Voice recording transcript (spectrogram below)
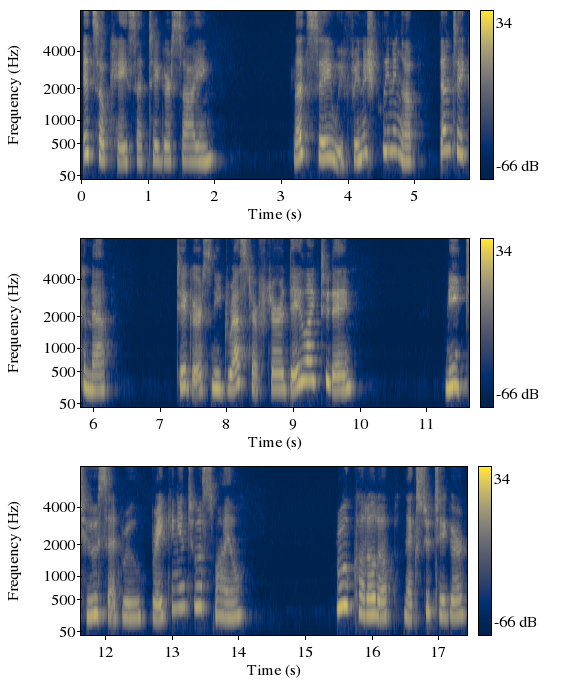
It's okay, said Tigger, sighing. Let's say we finish cleaning up, then take a nap. Tiggers need rest after a day like today. Me too, said Roo, breaking into a smile. Roo cuddled up next to Tigger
